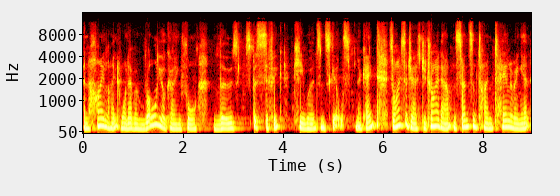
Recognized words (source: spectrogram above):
and highlight whatever role you're going for, those specific keywords and skills. Okay, so I suggest you try it out and spend some time tailoring it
